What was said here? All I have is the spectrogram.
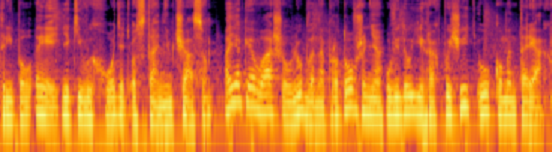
AAA, які виходять останнім часом. А яке ваше улюблене продовження у відеоіграх? Пишіть у коментарях.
